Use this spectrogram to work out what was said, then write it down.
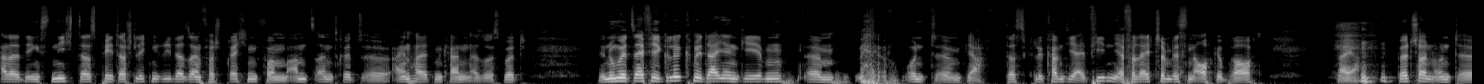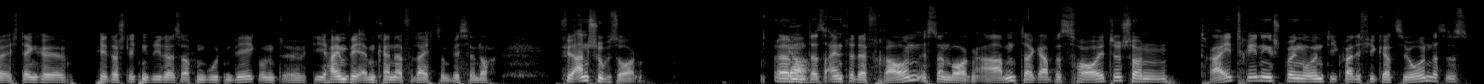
allerdings nicht, dass Peter Schlickenrieder sein Versprechen vom Amtsantritt äh, einhalten kann. Also es wird nur mit sehr viel Glück Medaillen geben. Ähm, und ähm, ja, das Glück haben die Alpinen ja vielleicht schon ein bisschen aufgebraucht. Naja, wird schon und äh, ich denke, Peter Schlickenrieder ist auf einem guten Weg und äh, die Heim-WM kann da vielleicht so ein bisschen noch für Anschub sorgen. Ähm, ja. Das Einzel der Frauen ist dann morgen Abend. Da gab es heute schon drei Trainingssprünge und die Qualifikation. Das ist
